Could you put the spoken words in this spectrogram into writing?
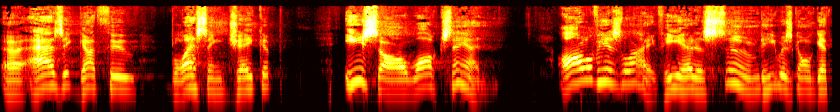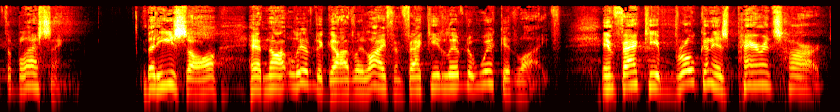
uh, Isaac got through blessing Jacob, Esau walks in. All of his life, he had assumed he was going to get the blessing. But Esau had not lived a godly life. In fact, he lived a wicked life. In fact, he had broken his parents' heart.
